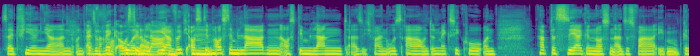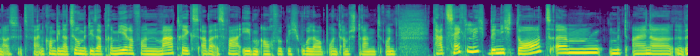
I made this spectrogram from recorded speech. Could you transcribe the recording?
seit vielen Jahren. Und also weg aus Urlaub. dem Laden. Ja, wirklich aus, mhm. dem, aus dem Laden, aus dem Land. Also ich war in den USA und in Mexiko und habe das sehr genossen. Also es war eben, genau, es war in Kombination mit dieser Premiere von Matrix, aber es war eben auch wirklich Urlaub und am Strand. Und tatsächlich bin ich dort ähm, mit einer äh,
